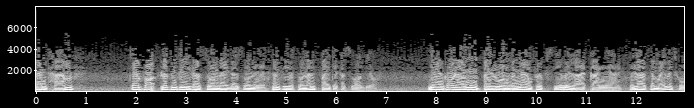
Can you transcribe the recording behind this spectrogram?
การถาม เฉพาะรัฐมนตรีกระทรวงใดกระทรวงหนึ่งท่านที่กระทรวงนั้นไปแต่กระทรวงเดียว อย่างของเรานี่ไปรวมกันนั่งเพื่อเสียเวลาการงาน เวลาสมัยประชุม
